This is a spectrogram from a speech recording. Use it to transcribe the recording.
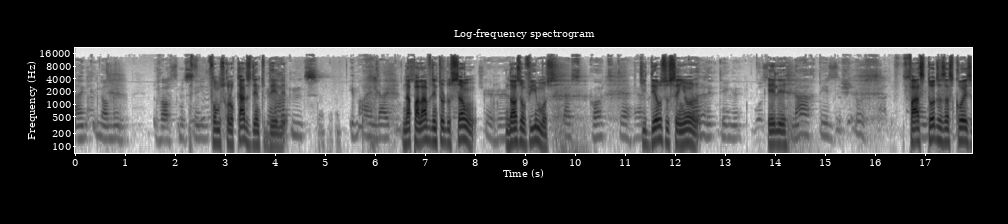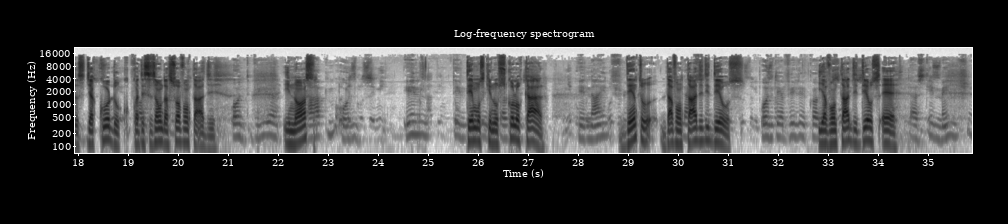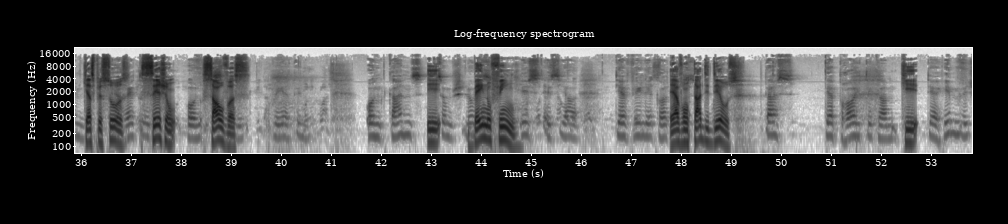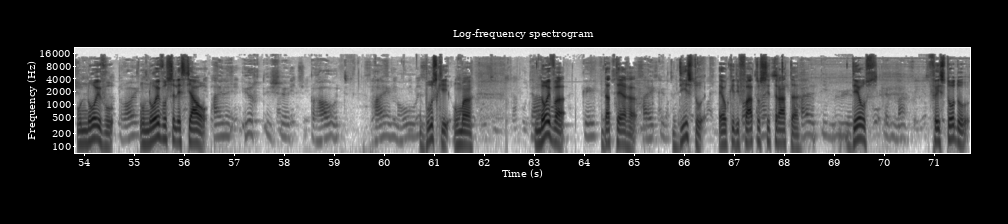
fomos colocados dentro dele. Na palavra de introdução, nós ouvimos que Deus, o Senhor, Ele faz todas as coisas de acordo com a decisão da Sua vontade. E nós temos que nos colocar dentro da vontade de Deus. E a vontade de Deus é que as pessoas sejam salvas e, bem no fim, é a vontade de Deus que o noivo, o noivo celestial, busque uma noiva da terra. Disto é o que de fato se trata. Deus fez todo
